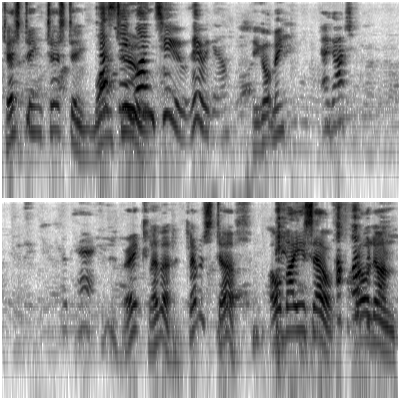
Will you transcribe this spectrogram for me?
Testing, testing. One, Testing two. one, two. There we go. You got me? I got you. Okay. Very clever. Clever stuff. All by yourself. well done.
